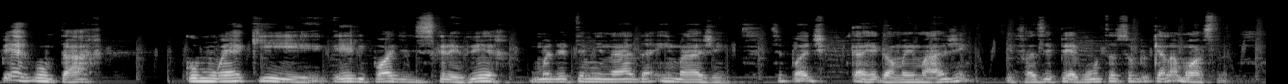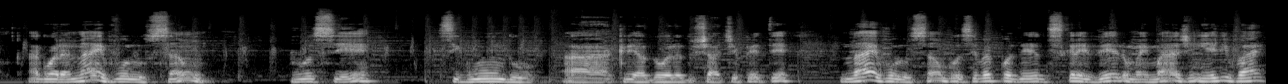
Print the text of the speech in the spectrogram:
perguntar como é que ele pode descrever uma determinada imagem. Você pode carregar uma imagem e fazer perguntas sobre o que ela mostra. Agora, na evolução, você, segundo a criadora do chat GPT, na evolução você vai poder descrever uma imagem e ele vai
